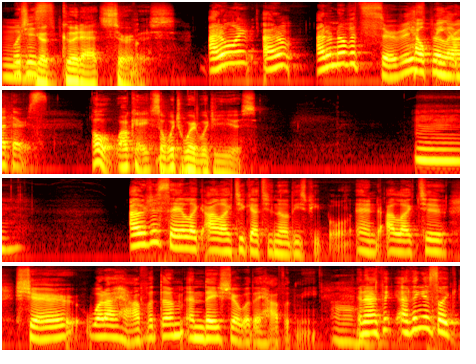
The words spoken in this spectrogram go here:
mm. which is You're good at service. I don't like I don't I don't know if it's service Helping but like, others. Oh, okay. So which word would you use? Mm. I would just say like I like to get to know these people and I like to share what I have with them and they share what they have with me. Oh. And I think I think it's like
